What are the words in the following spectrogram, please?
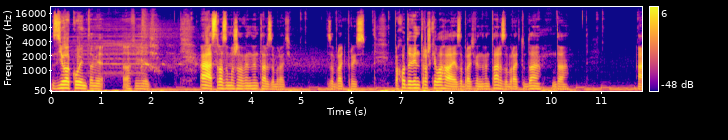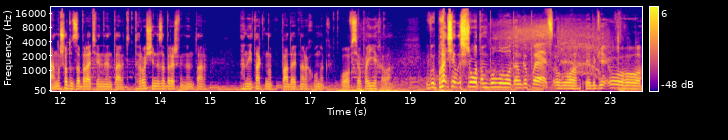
З юакоинтами. Офигеть. А, сразу можна в інвентар забрати. Забрати приз. Походу він трошки лагає забрати в інвентар, забрати туди, да. А, ну що тут забрати в інвентар? Тут гроші не забереш в інвентар. Вони і так ну, падають на рахунок. О, все, поїхало. Ви бачили, що там було, там капець. Ого, я такий, ого.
